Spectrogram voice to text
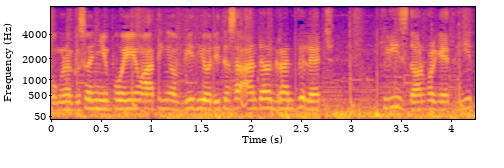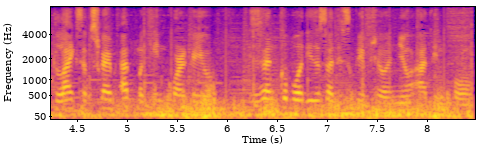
kung nagustuhan niyo po yung ating video dito sa Andal Grand Village, please don't forget to hit like, subscribe at mag-inquire kayo. Isasend ko po dito sa description yung ating pong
